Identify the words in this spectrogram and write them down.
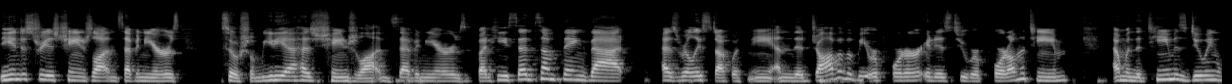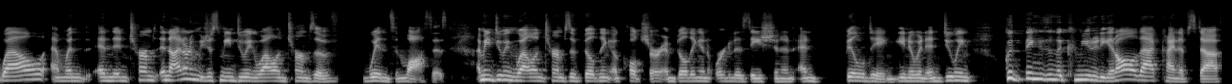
the industry has changed a lot in seven years. Social media has changed a lot in seven mm-hmm. years. But he said something that has really stuck with me. And the job of a beat reporter, it is to report on the team. And when the team is doing well, and when and in terms, and I don't even just mean doing well in terms of wins and losses. I mean doing well in terms of building a culture and building an organization and, and building, you know, and, and doing good things in the community and all that kind of stuff.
